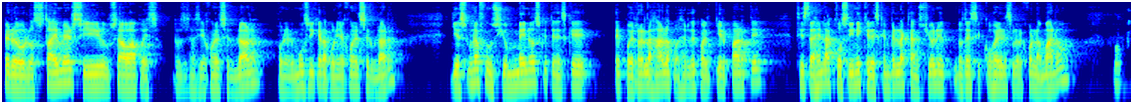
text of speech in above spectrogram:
Pero los timers sí usaba, pues, entonces hacía con el celular. Poner música la ponía con el celular. Y es una función menos que tenés que te puedes relajar, lo puedes hacer de cualquier parte. Si estás en la cocina y quieres cambiar la canción y no tienes que coger el celular con la mano. Ok.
